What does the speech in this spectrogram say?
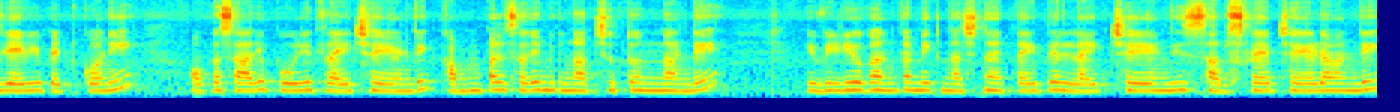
గ్రేవీ పెట్టుకొని ఒకసారి పూరి ట్రై చేయండి. కంపల్సరీ మీకు నచ్చుతుందండి. ఈ వీడియో కనుక మీకు నచ్చినట్టయితే లైక్ చేయండి సబ్స్క్రైబ్ చేయడం అండి.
